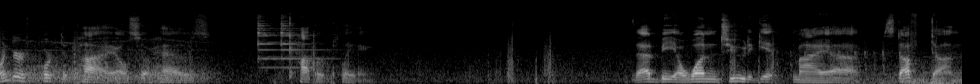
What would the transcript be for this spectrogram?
Wonder if Port de Paix also has copper plating. That'd be a 1-2 to get my uh, stuff done.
